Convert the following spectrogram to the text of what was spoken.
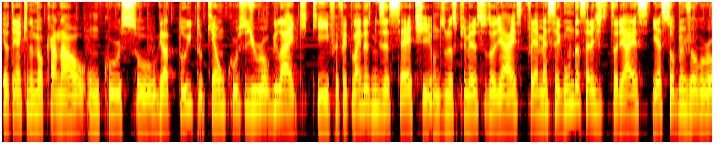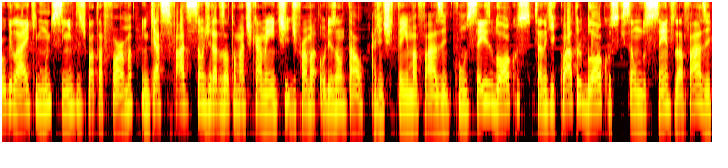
eu tenho aqui no meu canal um curso gratuito que é um curso de roguelike, que foi feito lá em 2017, um dos meus primeiros tutoriais. Foi a minha segunda série de tutoriais e é sobre um jogo roguelike muito simples de plataforma, em que as fases são geradas automaticamente de forma horizontal. A gente tem uma fase com seis blocos, sendo que quatro blocos que são do centro da fase,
